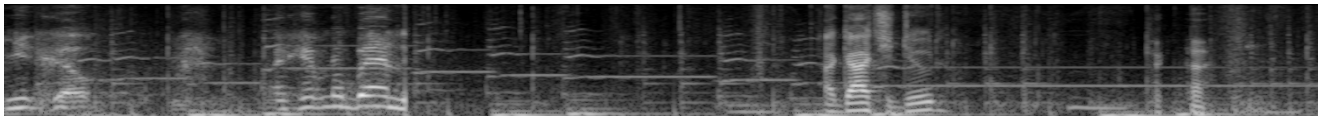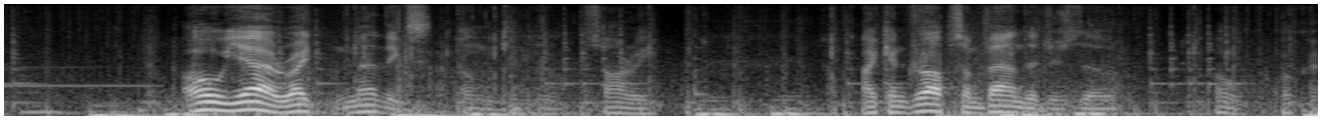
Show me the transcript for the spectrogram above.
Need help. I have no bandage. I got you dude. Tack, tack. Oh yeah, right, medics only can heal. Sorry. I can drop some bandages though. Oh, okay.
